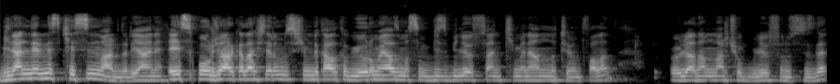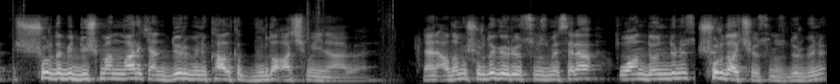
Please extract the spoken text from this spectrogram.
Bilenleriniz kesin vardır. Yani e-sporcu arkadaşlarımız şimdi kalkıp yoruma yazmasın. Biz biliyoruz sen kime ne anlatıyorsun falan. Öyle adamlar çok biliyorsunuz siz de. Şurada bir düşman varken dürbünü kalkıp burada açmayın abi. Yani adamı şurada görüyorsunuz mesela. O an döndünüz. Şurada açıyorsunuz dürbünü.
